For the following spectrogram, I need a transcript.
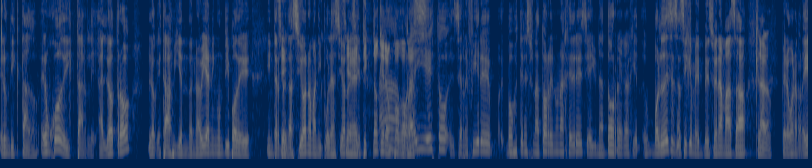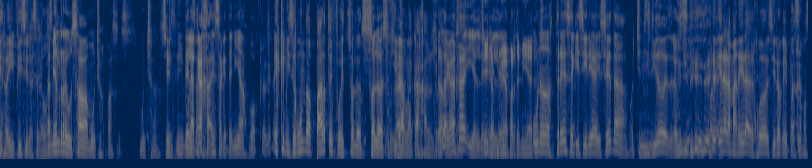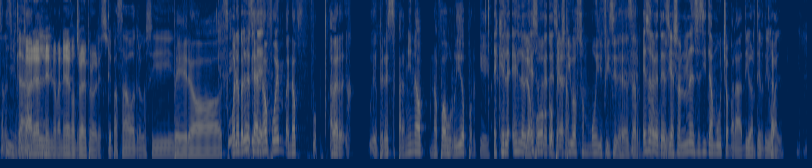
Era un dictado. Era un juego de dictarle al otro lo que estabas viendo. No había ningún tipo de interpretación o manipulación. Sí, en el decir, TikTok era un "Ah, poco por más. ahí esto se refiere, vos tenés una torre en un ajedrez y hay una torre acá. Boludeces así que me, me suena más a... Claro. Pero bueno, por ahí es re difícil hacer algo También así. rehusaba muchos pases. Muchas. Sí. Sí, De la caja esa que tenías vos, creo que era. Es que mi segunda parte fue solo Solo eso. girar claro. la caja. Girar la caja y el de. Sí, la el de primera parte mía era 1, eso. 2, 3, X, Y y Z, 82 es lo que. Porque era la manera del juego de decir, ok, pasamos a la siguiente. Claro. Claro, era la manera de controlar el progreso. Te pasaba otra Pero sí, Bueno, pero es o lo que sea, te- no fue, no a ver, eh, pero es para mí no, no fue aburrido porque Es que es lo, es lo- los eso es lo juegos que te decía yo. cooperativos son muy difíciles de hacer. Eso es lo que te decía yo. No necesita mucho para divertirte Claro. igual.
